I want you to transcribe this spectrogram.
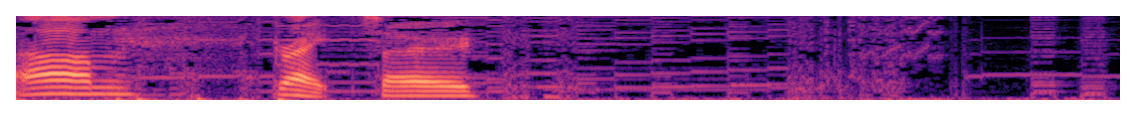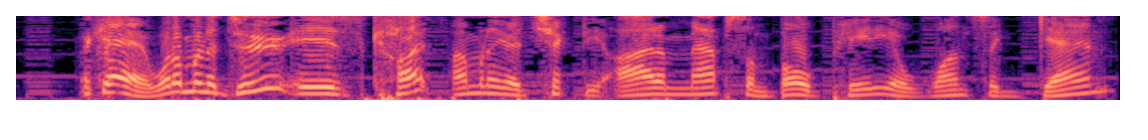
Um, great. So, okay, what I'm gonna do is cut. I'm gonna go check the item maps on Bulbapedia once again,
